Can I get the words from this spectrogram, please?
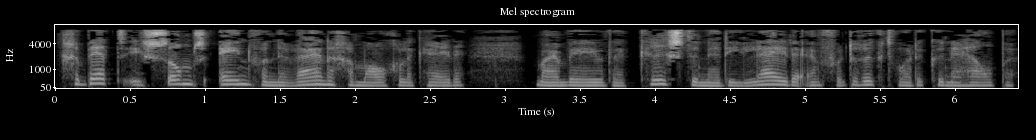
Gebed is soms een van de weinige mogelijkheden waarmee we christenen die lijden en verdrukt worden kunnen helpen.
